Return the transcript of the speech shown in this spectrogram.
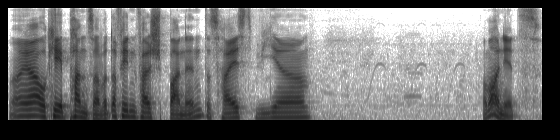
Naja, okay, Panzer. Wird auf jeden Fall spannend. Das heißt, wir... Was machen wir jetzt?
